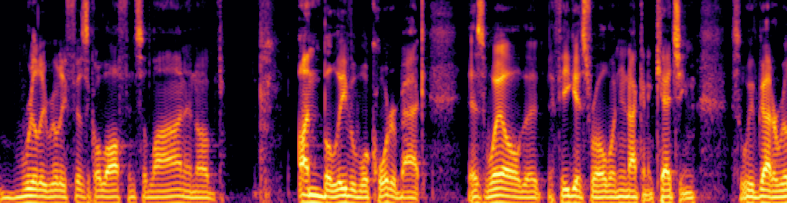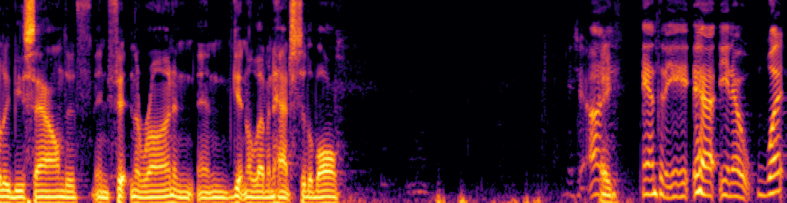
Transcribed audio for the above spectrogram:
really really physical offensive line and a unbelievable quarterback as well. That if he gets rolling, you're not going to catch him. So we've got to really be sound if, and fit in the run and, and getting 11 hats to the ball. Um, hey. Anthony, uh, you know, what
